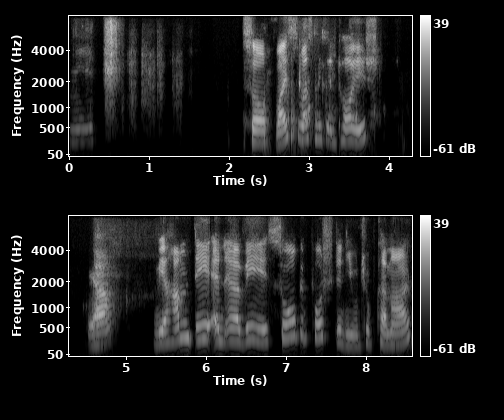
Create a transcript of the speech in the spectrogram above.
Nee. So, weißt du, was mich enttäuscht? Ja. Wir haben DNRW so gepusht, den YouTube-Kanal.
